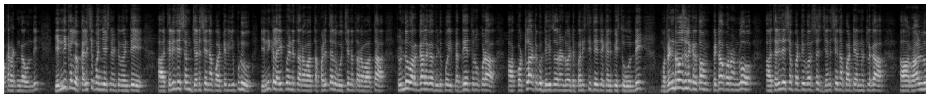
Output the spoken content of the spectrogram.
ఒక రకంగా ఉంది. ఎన్నికల్లో కలిసి పనిచేసినటువంటి తెలుగుదేశం జనసేన పార్టీలు ఇప్పుడు ఎన్నికలు అయిపోయిన తర్వాత ఫలితాలు వచ్చిన తర్వాత రెండు వర్గాలుగా విడిపోయి పెద్ద ఎత్తున కూడా ఆ కొట్లాటకు దిగుతున్నటువంటి పరిస్థితి అయితే కనిపిస్తూ ఉంది. రెండు రోజుల క్రితం పిఠాపురంలో Telugu Desam party versus Janasena party అన్నట్లుగా రాళ్ళు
